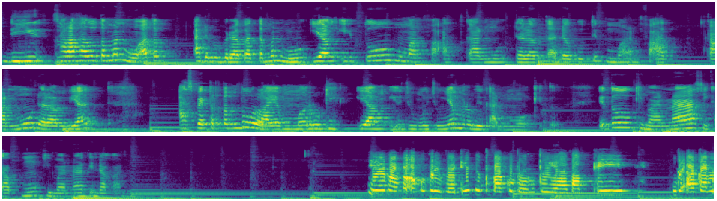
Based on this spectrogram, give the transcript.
di salah satu temenmu atau ada beberapa temenmu yang itu memanfaatkanmu dalam tanda kutip memanfaatkanmu dalam ya aspek tertentu lah yang merugi yang ujung-ujungnya merugikanmu gitu. Itu gimana sikapmu gimana tindakanmu? Iya kalau aku pribadi tetap aku bantu ya tapi nggak akan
